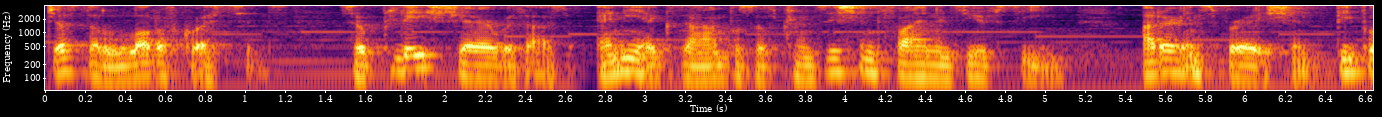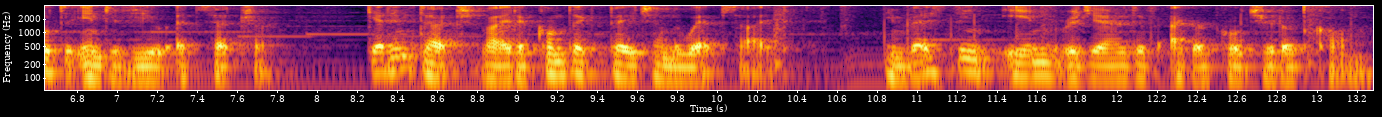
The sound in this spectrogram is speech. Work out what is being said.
just a lot of questions. So please share with us any examples of transition finance you've seen other inspiration, people to interview, etc. Get in touch via the contact page on the website investinginregenerativeagriculture.com.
